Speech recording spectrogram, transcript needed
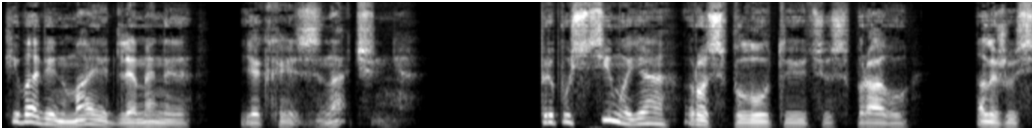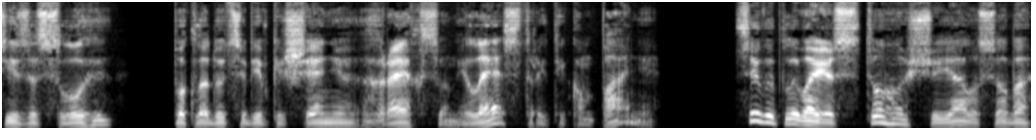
Хіба він має для мене якесь значення? Припустімо, я розплутаю цю справу, але ж усі заслуги покладуть собі в кишеню Грехсон і Лестрит і компанія. Це випливає з того, що я особа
